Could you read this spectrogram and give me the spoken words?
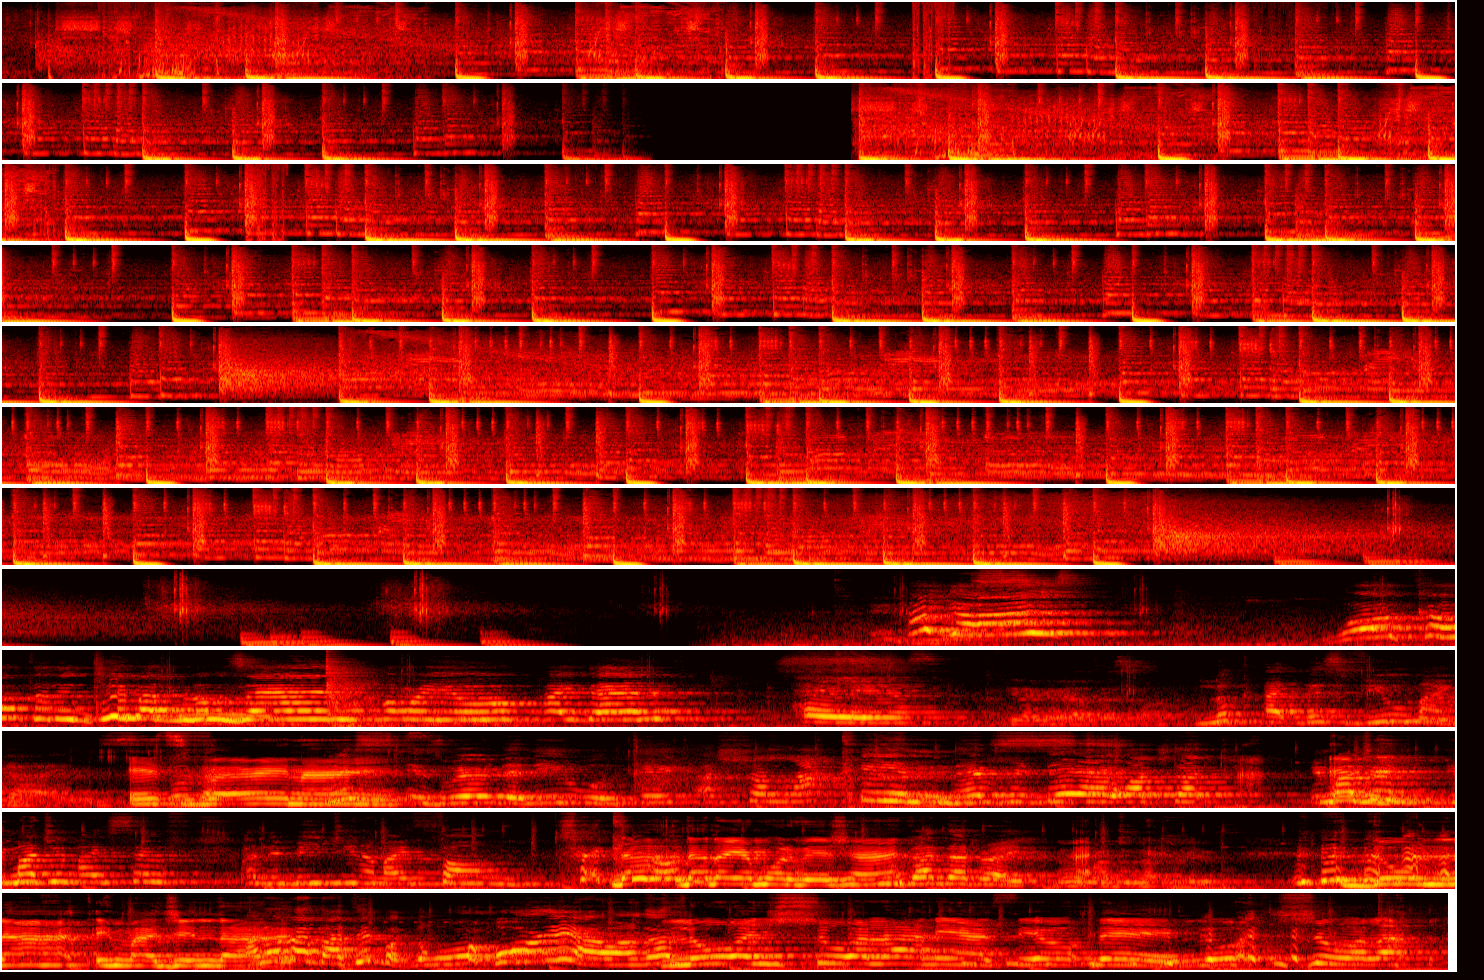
Imagine, imagine myself on the beach in my thumb. Check That, out. that are your you motivation? got that right. Do not imagine that. I don't that. know about it, but don't worry. I want to Low and shola near see out there. Low and shola.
